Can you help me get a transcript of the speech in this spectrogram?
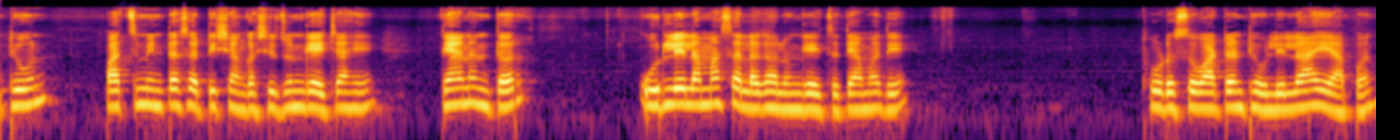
ठेवून पाच मिनटासाठी शेंगा शिजून घ्यायच्या आहे. त्यानंतर उरलेला मसाला घालून घ्यायचा त्यामध्ये. थोडंसं वाटण ठेवलेलं आहे आपण.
